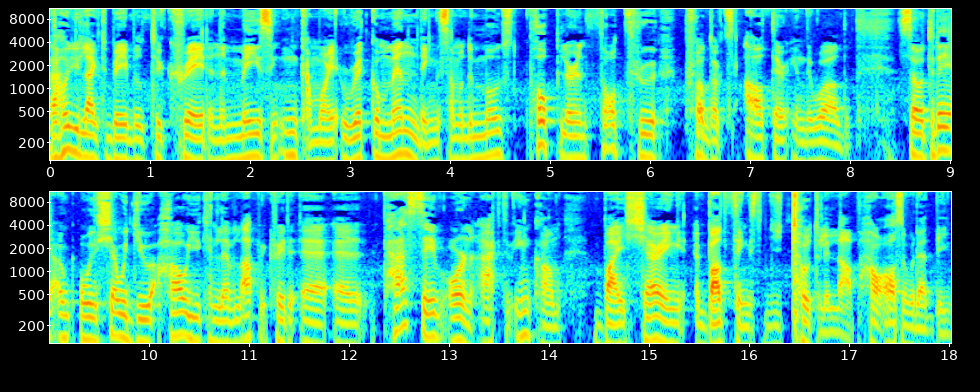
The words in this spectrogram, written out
So, how would you like to be able to create an amazing income by recommending some of the most popular and thought through products out there in the world? So, today I will share with you how you can level up and create a, a passive or an active income by sharing about things that you totally love. How awesome would that be?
